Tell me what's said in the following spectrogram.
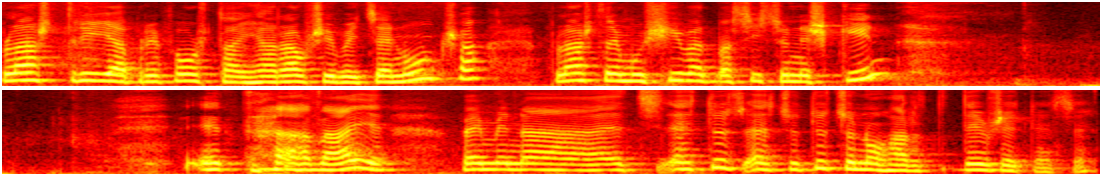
plastria prefosta i harausi baitzen untsa, plastre musibat basizun eskin. Eta bai, bai mena, ez dut zu no hart deuzetense.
